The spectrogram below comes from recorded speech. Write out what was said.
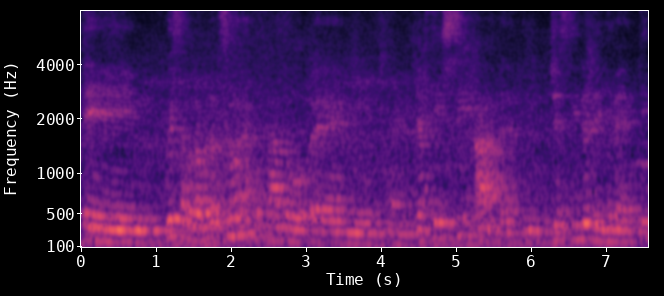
E questa collaborazione ha portato ehm, eh, gli artisti a eh, gestire degli eventi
